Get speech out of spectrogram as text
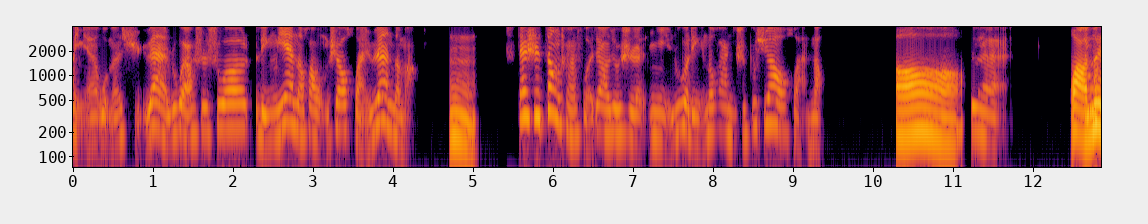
里面，我们许愿，如果要是说灵验的话，我们是要还愿的嘛。嗯，但是藏传佛教就是你如果灵的话，你是不需要还的。哦，对，哇，那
